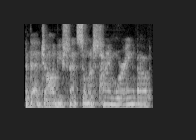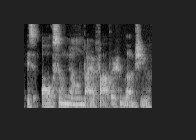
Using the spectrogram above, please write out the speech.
that that job you've spent so much time worrying about is also known by a father who loves you,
